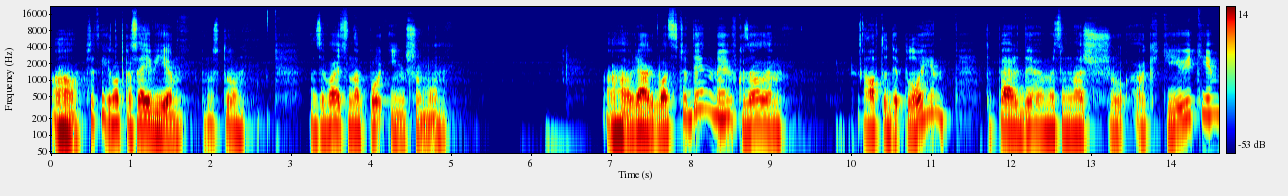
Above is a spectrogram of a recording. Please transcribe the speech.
Ага, все-таки кнопка Save є. Просто називається вона по-іншому. Ага, в React 21 ми вказали автодеплої. Тепер дивимося нашу Activity.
